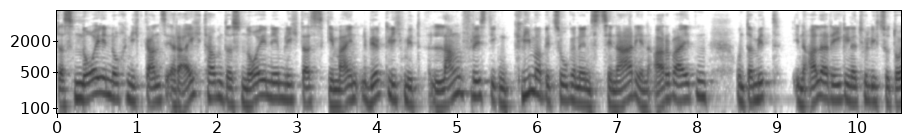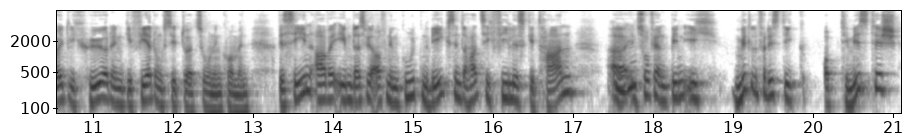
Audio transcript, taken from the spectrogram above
das Neue noch nicht ganz erreicht haben. Das Neue nämlich, dass Gemeinden wirklich mit langfristigen klimabezogenen Szenarien arbeiten und damit in aller Regel natürlich zu deutlich höheren Gefährdungssituationen kommen. Wir sehen aber eben, dass wir auf einem guten Weg sind. Da hat sich vieles getan. Äh, mhm. Insofern bin ich mittelfristig optimistisch.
